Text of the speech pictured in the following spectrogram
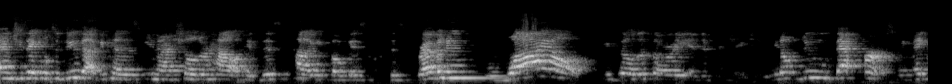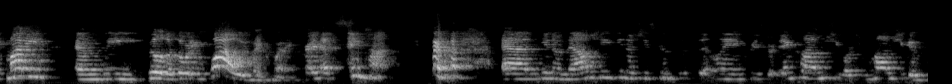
and she's able to do that because you know I showed her how okay this is how you focus this revenue while you build authority and differentiation. We don't do that first. We make money and we build authority while we make money, right? At the same time. and you know now she you know she's increased her income. She works from home. She can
